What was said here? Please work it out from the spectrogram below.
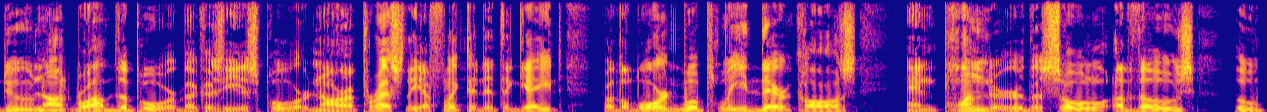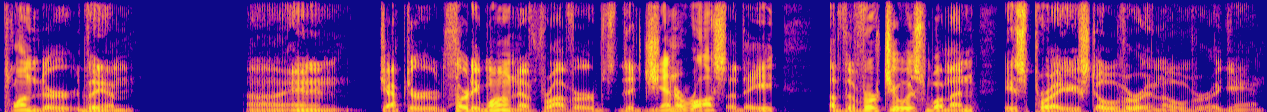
do not rob the poor because he is poor, nor oppress the afflicted at the gate, for the Lord will plead their cause and plunder the soul of those who plunder them. Uh, and in chapter 31 of Proverbs, the generosity of the virtuous woman is praised over and over again.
